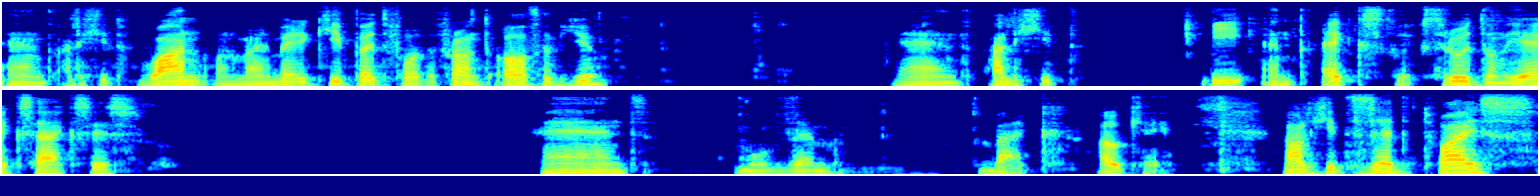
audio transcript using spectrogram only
And I'll hit 1 on my numeric keypad for the front ortho view. And I'll hit E and X to extrude on the X axis. And move them back. Okay. Now I'll hit Z twice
